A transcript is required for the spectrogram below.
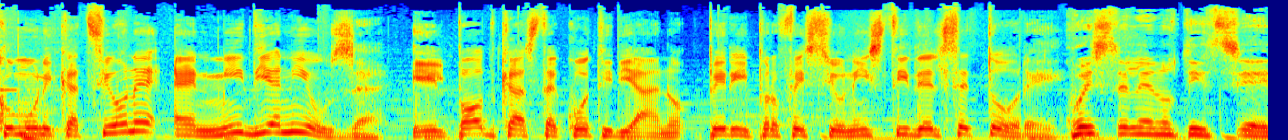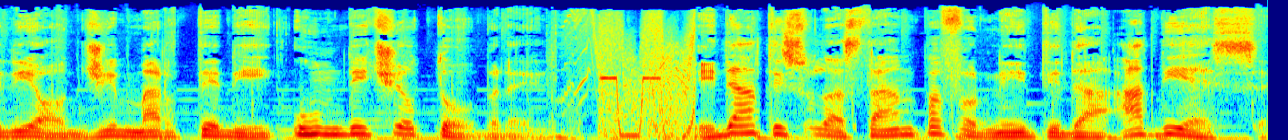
Comunicazione e Media News, il podcast quotidiano per i professionisti del settore. Queste le notizie di oggi, martedì 11 ottobre. I dati sulla stampa forniti da ADS.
